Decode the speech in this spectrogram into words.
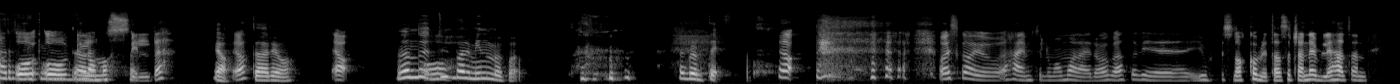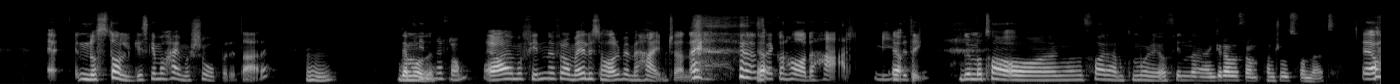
Herregud, Og, og glansbilde. Ja, Ja. det er det òg. Ja. Men du, du bare minner meg på det. jeg glemte det. Ja. og jeg skal jo hjem til mamma i dag, og etter vi snakka om dette, så kjenner jeg blir helt sånn eh, nostalgisk. Jeg må hjem og se på dette her. Mhm. Det må du. finne Fram. Ja, jeg må finne fram. Jeg har lyst til å ha det med meg hjem, kjenner jeg. så jeg kan ha det her. Mine Ja. ting. Du må ta og fare hjem til mor di og finne, grave fram pensjonsfondet ditt. Ja.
